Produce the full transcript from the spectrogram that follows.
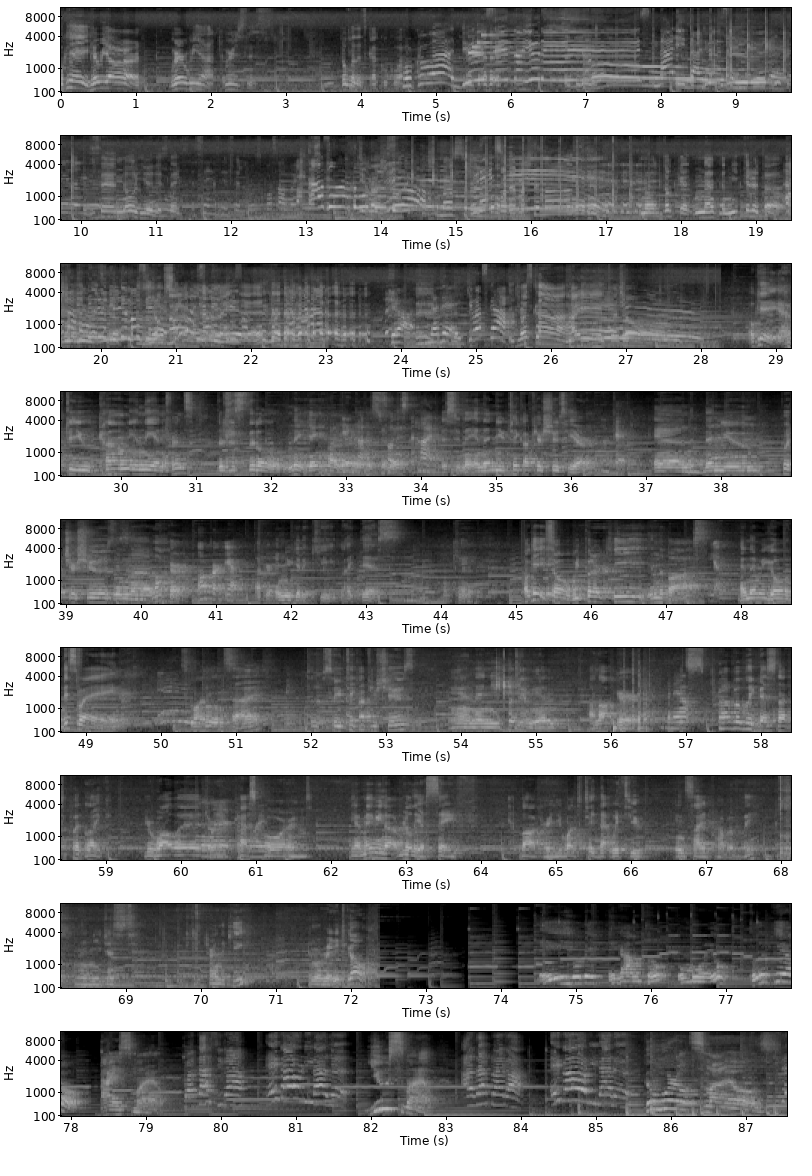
Okay, here we are. Where are we at? Where is this? どこですか？ここはここは流泉の湯です 成田流泉の湯ですせの湯ですね。先生の息子さんのあそうだと思うんですよします。嬉しいお邪魔してます。あのどっかなんか似てると。似似てますよどっちかわからないんで。ではみんなで行きますか行きますか。はい、行きましょう。Okay, after you come in the entrance, there's this little ne, area this this and then you take off your shoes here. Okay. And then you put your shoes in the locker. Locker, yeah. Locker, and you get a key like this. Okay. Okay, so we put our key in the box. Yeah. And then we go this way. Yay. Let's go on the inside. So you take off your shoes and then you put them in a locker. Yeah. It's probably best not to put like your wallet, or Wallet, Mm-hmm. passport. Yeah, maybe not really a safe locker. You want to take that with you inside probably. And then you just turn the key, and we're ready to go. 英語で笑顔と思いを届けよう I smile 私が笑顔になる You smile smiles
